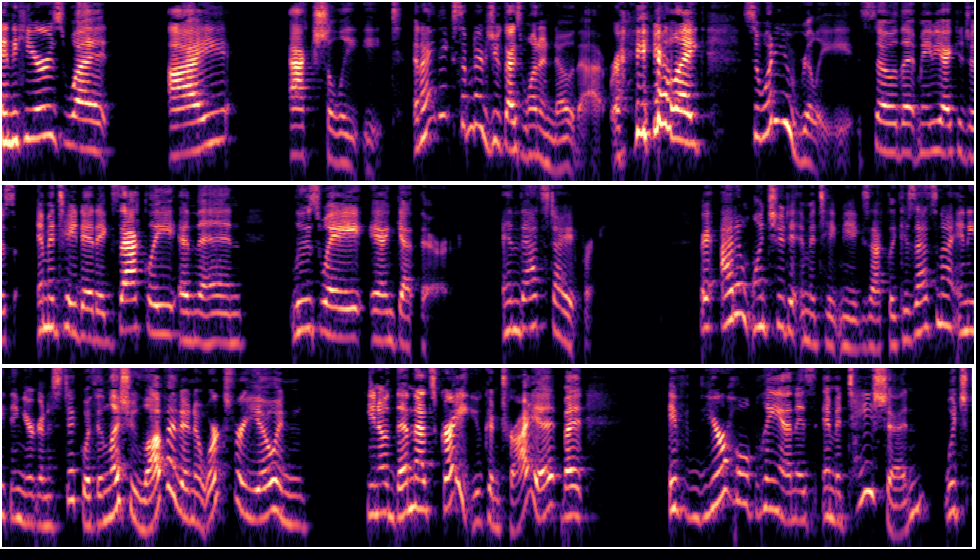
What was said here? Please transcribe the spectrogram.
And here's what I actually eat. And I think sometimes you guys want to know that, right? You're like, so what do you really eat? So that maybe I could just imitate it exactly and then lose weight and get there. And that's diet brain. Right? I don't want you to imitate me exactly because that's not anything you're going to stick with unless you love it and it works for you and you know, then that's great. You can try it, but if your whole plan is imitation, which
